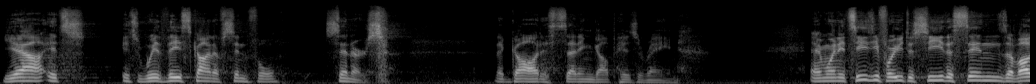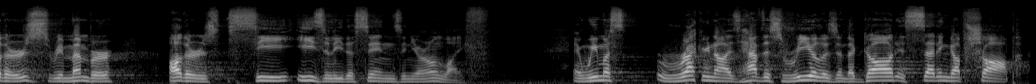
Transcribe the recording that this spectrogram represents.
yeah, it's, it's with these kind of sinful sinners that God is setting up his reign. And when it's easy for you to see the sins of others, remember, others see easily the sins in your own life. And we must recognize, have this realism that God is setting up shop,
